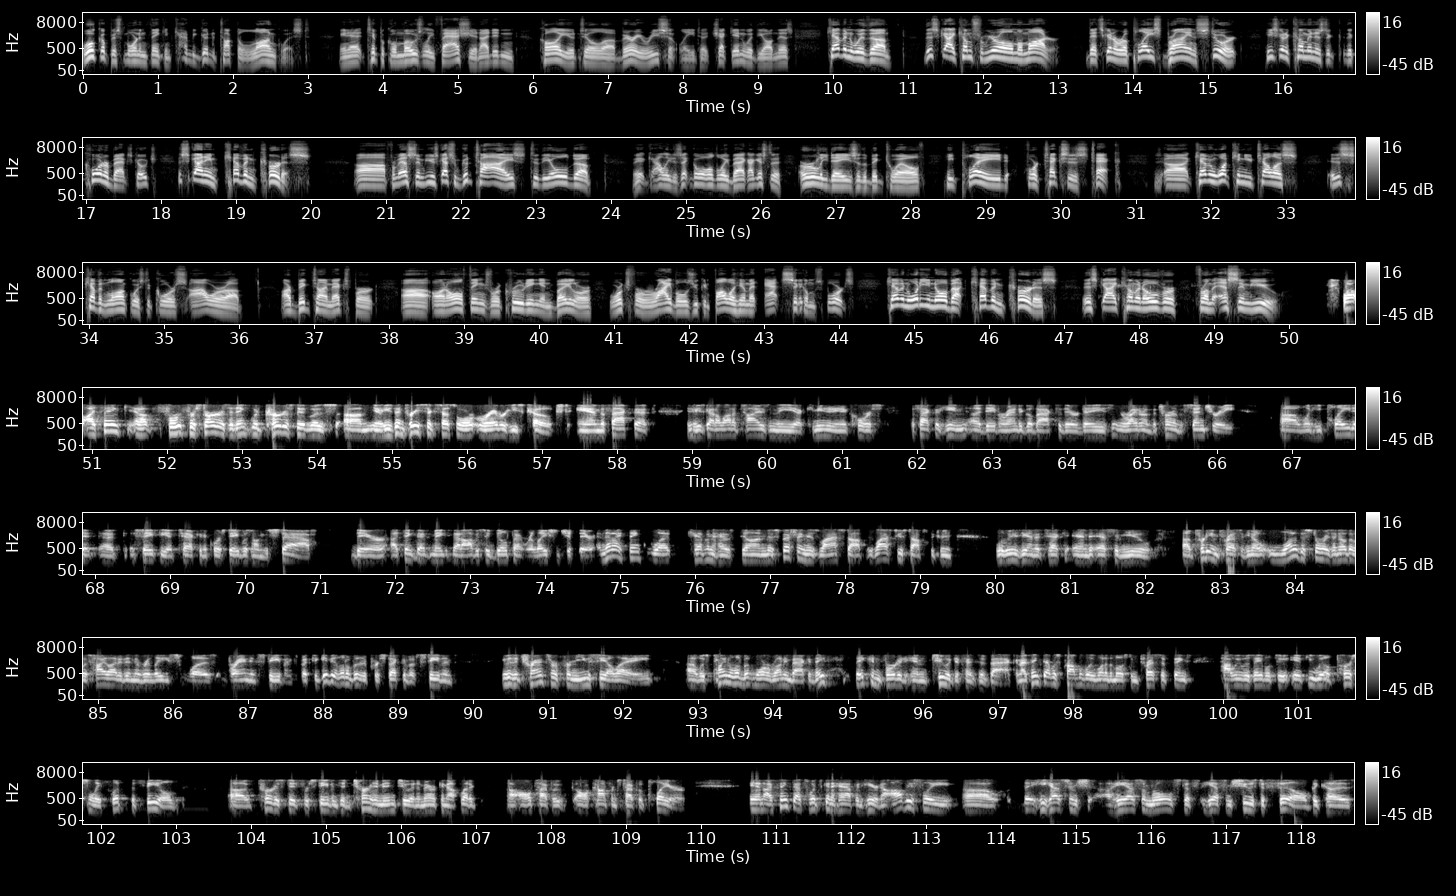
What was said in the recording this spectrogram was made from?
woke up this morning thinking, God, it'd be good to talk to Lonnquist. In a typical Mosley fashion, I didn't call you till uh, very recently to check in with you on this. Kevin, with uh, this guy comes from your alma mater that's going to replace Brian Stewart. He's going to come in as the, the cornerbacks coach. This is a guy named Kevin Curtis uh, from SMU. He's got some good ties to the old. Uh, golly, does that go all the way back? I guess the early days of the Big 12. He played for Texas Tech. Uh, Kevin, what can you tell us? This is Kevin Lonnquist, of course, our uh, our big time expert uh, on all things recruiting in Baylor. Works for Rivals. You can follow him at at Sic'em Sports. Kevin, what do you know about Kevin Curtis? This guy coming over from SMU. Well, I think you know, for for starters, I think what Curtis did was, um, you know, he's been pretty successful wherever he's coached, and the fact that know, he's got a lot of ties in the uh, community, and of course, the fact that he and uh, Dave Aranda go back to their days right around the turn of the century uh, when he played at, at safety at Tech, and of course, Dave was on the staff there. I think that make that obviously built that relationship there, and then I think what Kevin has done, especially in his last stop, his last two stops between Louisiana Tech and SMU. Uh, pretty impressive. You know, one of the stories I know that was highlighted in the release was Brandon Stephens. But to give you a little bit of perspective of Stephens, he was a transfer from UCLA, uh, was playing a little bit more running back, and they they converted him to a defensive back. And I think that was probably one of the most impressive things how he was able to, if you will, personally flip the field. Uh, Curtis did for Stephens and turn him into an American Athletic uh, all type of all conference type of player. And I think that's what's going to happen here. Now, obviously, uh, he has some sh- uh, he has some roles to he has some shoes to fill because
